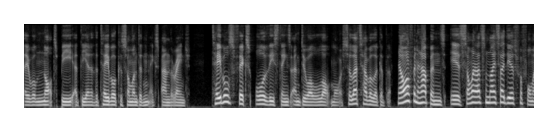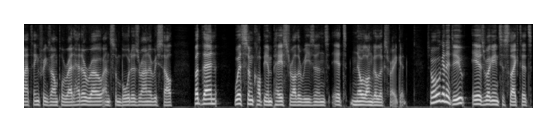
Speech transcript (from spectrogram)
they will not be at the end of the table because someone didn't expand the range. Tables fix all of these things and do a lot more. So let's have a look at them. Now, often happens is someone has some nice ideas for formatting, for example, red header row and some borders around every cell, but then with some copy and paste or other reasons, it no longer looks very good. So what we're going to do is we're going to select it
